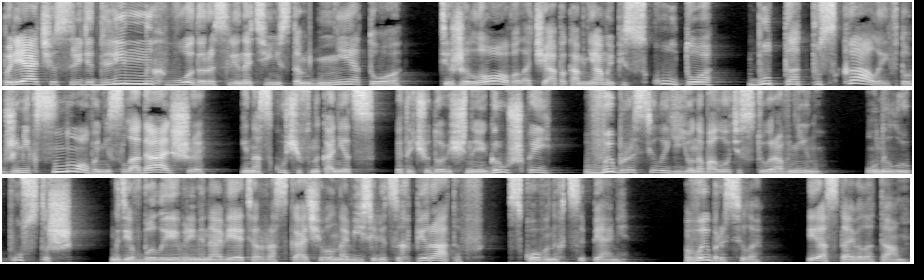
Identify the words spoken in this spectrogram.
пряча среди длинных водорослей на тинистом дне, то тяжело волоча по камням и песку, то будто отпускала и в тот же миг снова несла дальше и, наскучив, наконец, этой чудовищной игрушкой, выбросила ее на болотистую равнину унылую пустошь, где в былые времена ветер раскачивал на виселицах пиратов, скованных цепями. Выбросила и оставила там.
